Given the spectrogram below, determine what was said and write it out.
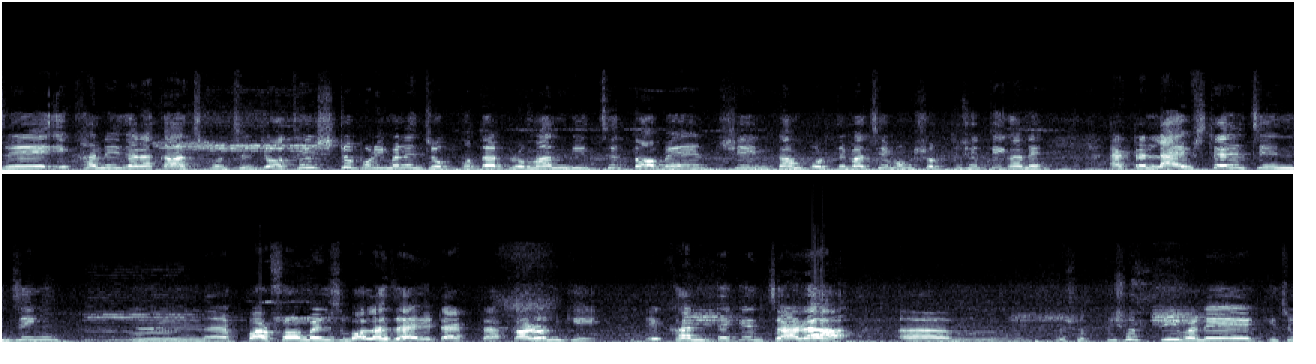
যে এখানে যারা কাজ করছে, যথেষ্ট পরিমাণে যোগ্যতার প্রমাণ দিচ্ছে, তবে সে ইনকাম করতে পারছে এবং সত্যি সত্যি এখানে একটা লাইফস্টাইল চেঞ্জিং পারফরমেন্স বলা যায় এটা একটা। কারণ কি? এখান থেকে যারা সত্যি সত্যি মানে কিছু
